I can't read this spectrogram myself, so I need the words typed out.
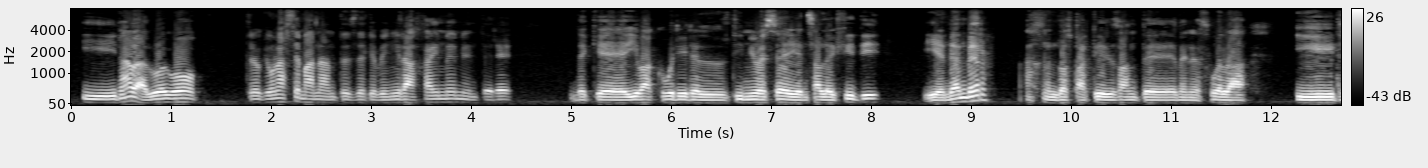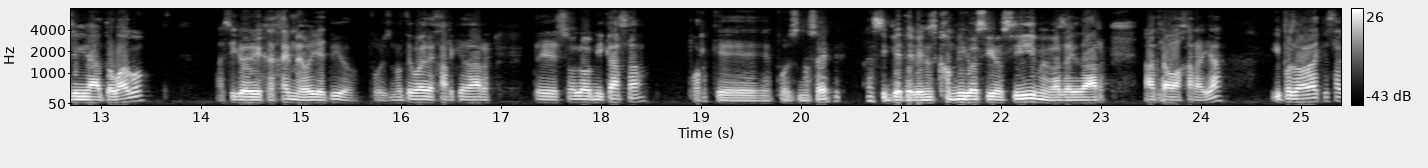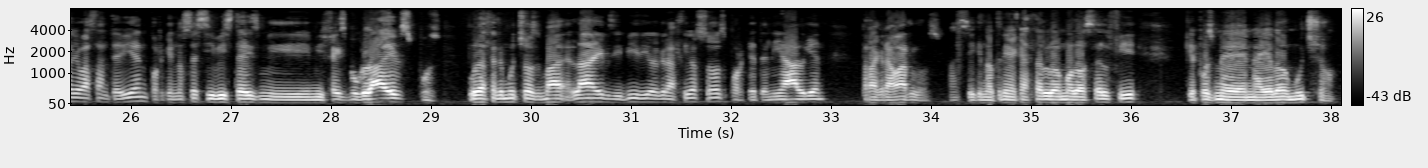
Y nada, luego, creo que una semana antes de que viniera Jaime, me enteré de que iba a cubrir el Team USA en Salt Lake City y en Denver, los partidos ante Venezuela y Trinidad y Tobago. Así que dije, Jaime, oye, tío, pues no te voy a dejar quedarte solo en mi casa porque, pues no sé, así que te vienes conmigo sí o sí me vas a ayudar a trabajar allá. Y pues la verdad que salió bastante bien porque no sé si visteis mi, mi Facebook Lives, pues pude hacer muchos lives y vídeos graciosos porque tenía alguien para grabarlos. Así que no tenía que hacerlo en modo selfie, que pues me, me ayudó mucho.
